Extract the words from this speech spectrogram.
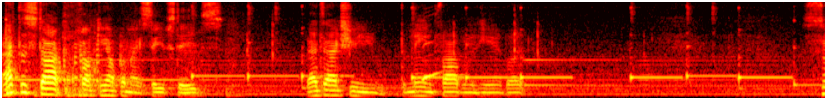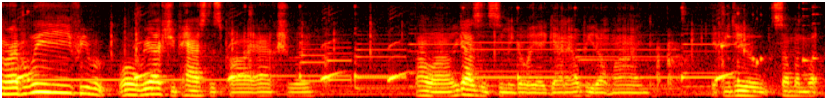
I have to stop fucking up on my save states. That's actually the main problem in here, but... So I believe we were, well, we actually passed this part, actually. Oh well, you guys didn't see me go here again. I hope you don't mind. If you do, someone let...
